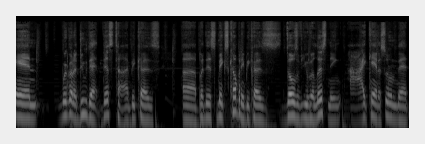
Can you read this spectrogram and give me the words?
And we're going to do that this time because uh, but this mixed company because those of you who are listening, I can't assume that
